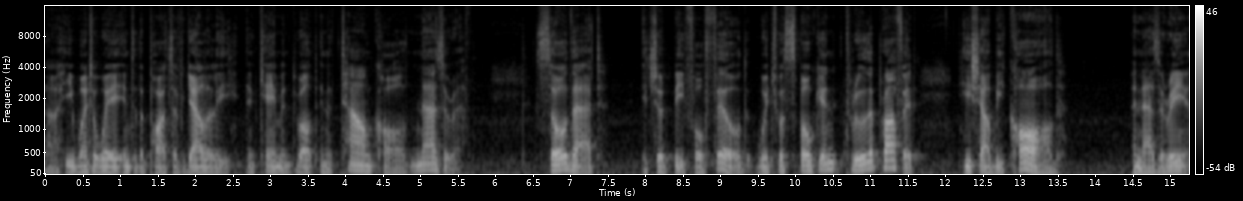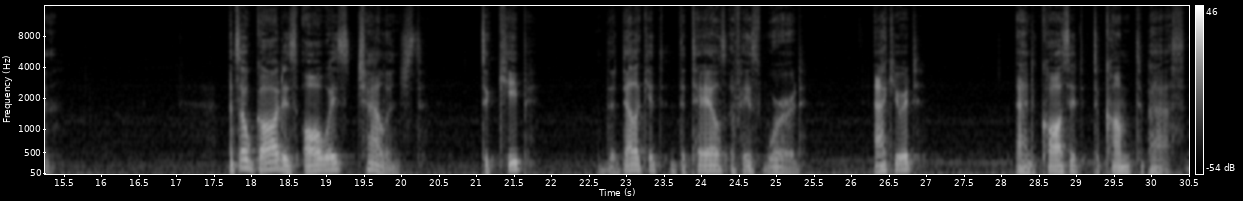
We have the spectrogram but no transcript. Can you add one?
uh, he went away into the parts of Galilee and came and dwelt in a town called Nazareth, so that it should be fulfilled, which was spoken through the prophet, he shall be called a Nazarene. And so God is always challenged to keep the delicate details of His Word accurate and cause it to come to pass.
